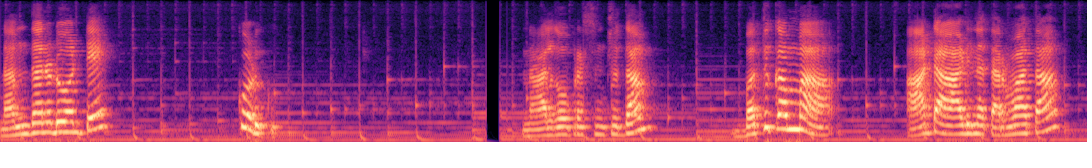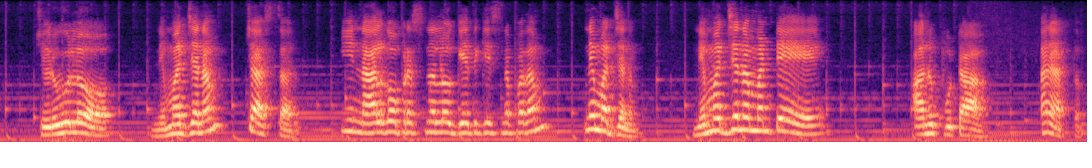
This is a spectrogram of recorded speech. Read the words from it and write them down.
నందనుడు అంటే కొడుకు. నాలుగవ ప్రశ్న చూద్దాం. బతుకమ్మ ఆట ఆడిన తర్వాత చెరువులో నిమజ్జనం చేస్తారు. ఈ నాలుగవ ప్రశ్నలో గీత గీసిన పదం నిమజ్జనం. నిమజ్జనం అంటే అనుపుట. అని అర్థం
